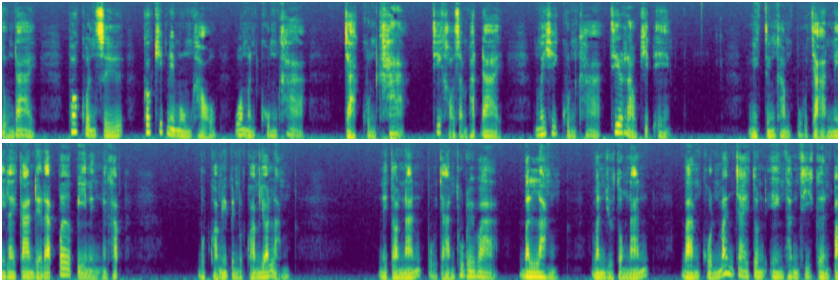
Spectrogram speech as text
สูงได้ เพราะคนซื้อก็คิดในมุมเขาว่ามันคุ้มค่า จากคุณค่าที่เขาสัมผัสได้ ไม่ใช่คุณค่าที่เราคิดเอง นึกถึงคำปู่จานในรายการ The Rapper ปีหนึ่งนะครับ บทความนี้เป็นบทความย้อนหลัง ในตอนนั้นปู่จานพูดด้วยว่า บัลลังก์มันอยู่ตรงนั้น บางคนมั่นใจตนเองทันทีเกินไป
